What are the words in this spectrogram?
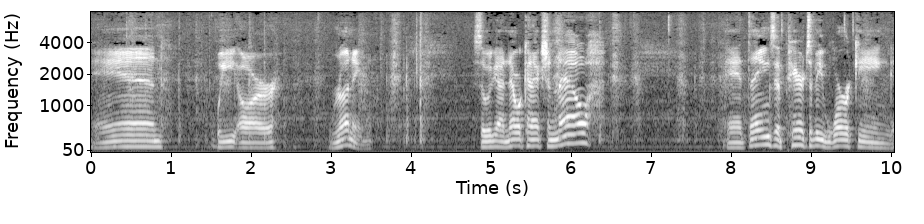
and we are running. So we got a network connection now, and things appear to be working.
